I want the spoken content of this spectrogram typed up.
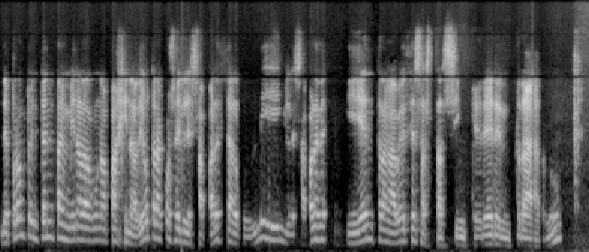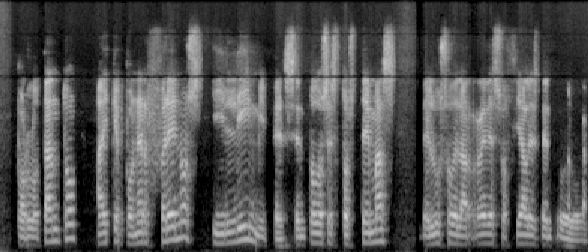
de pronto intentan mirar alguna página de otra cosa y les aparece algún link, les aparece y entran a veces hasta sin querer entrar, ¿no? Por lo tanto, hay que poner frenos y límites en todos estos temas del uso de las redes sociales dentro del hogar.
